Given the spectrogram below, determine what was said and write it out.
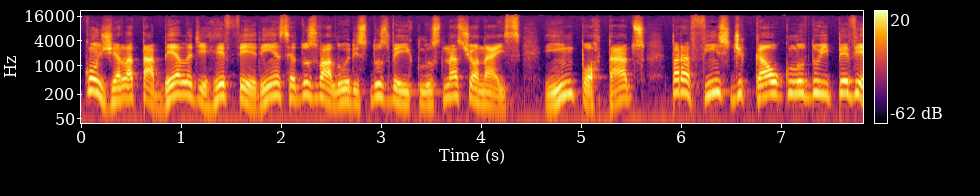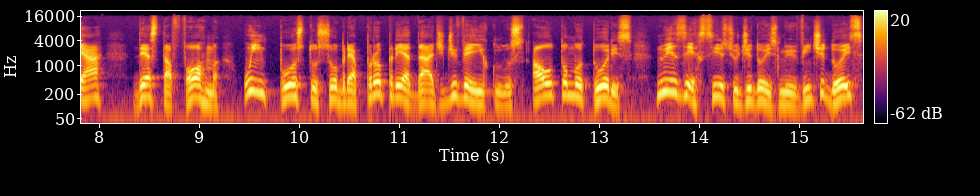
congela a tabela de referência dos valores dos veículos nacionais e importados para fins de cálculo do IPVA. Desta forma, o imposto sobre a propriedade de veículos automotores no exercício de 2022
